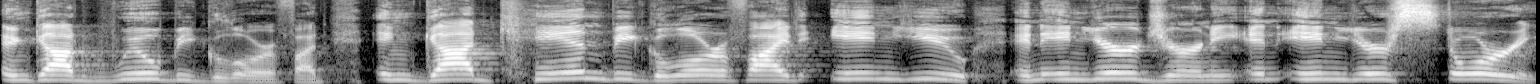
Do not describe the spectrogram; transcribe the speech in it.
and God will be glorified and God can be glorified in you and in your journey and in your story.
